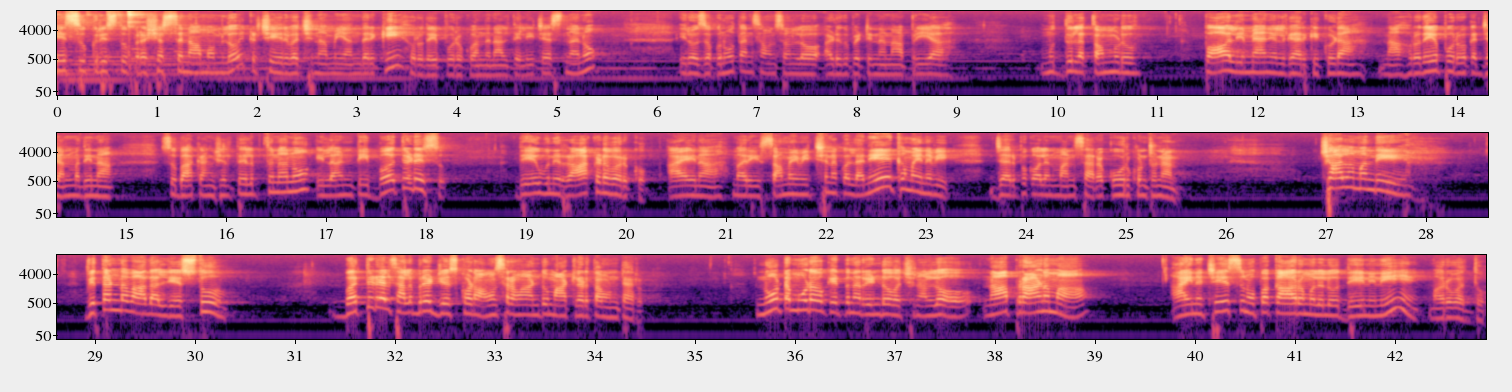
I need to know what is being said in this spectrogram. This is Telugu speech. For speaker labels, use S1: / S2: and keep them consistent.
S1: యేసుక్రీస్తు ప్రశస్త నామంలో ఇక్కడ చేరివచ్చిన మీ అందరికీ హృదయపూర్వక వందనాలు తెలియజేస్తున్నాను ఈరోజు ఒక నూతన సంవత్సరంలో అడుగుపెట్టిన నా ప్రియ ముద్దుల తమ్ముడు పాల్ ఇమాన్యుల్ గారికి కూడా నా హృదయపూర్వక జన్మదిన శుభాకాంక్షలు తెలుపుతున్నాను. ఇలాంటి బర్త్డేస్ దేవుని రాకడ వరకు ఆయన మరి సమయం ఇచ్చిన కొద్ది అనేకమైనవి జరుపుకోవాలని మనసారా కోరుకుంటున్నాను. చాలామంది వితండవాదాలు చేస్తూ బర్త్డేలు సెలబ్రేట్ చేసుకోవడం అవసరమా అంటూ మాట్లాడుతూ ఉంటారు. నూట మూడవ కీర్తన రెండవ వచనంలో నా ప్రాణమా ఆయన చేసిన ఉపకారములలో దేనిని మరవద్దు.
